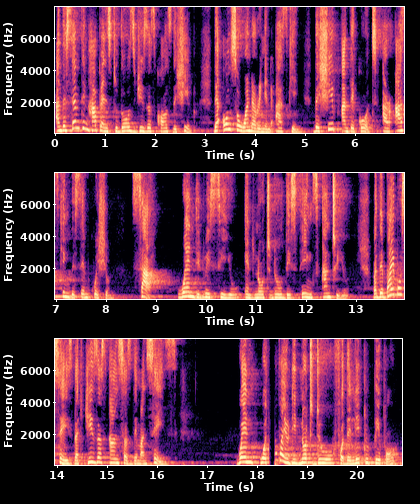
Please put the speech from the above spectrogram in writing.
And the same thing happens to those Jesus calls the sheep. They're also wondering and asking. The sheep and the goat are asking the same question. Sir, when did we see you and not do these things unto you? But the Bible says that Jesus answers them and says, when whatever you did not do for the little people,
